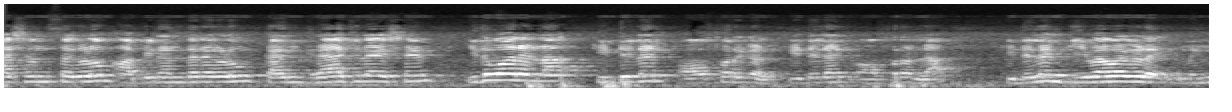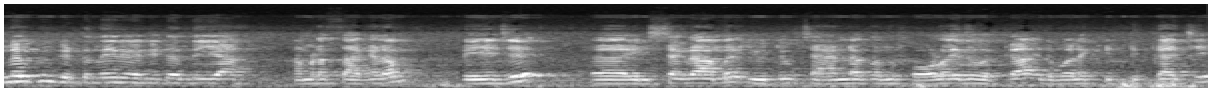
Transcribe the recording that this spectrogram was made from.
ആശംസകളും അഭിനന്ദനങ്ങളും കൺഗ്രാചുലേഷൻ ഇതുപോലുള്ള കിഡിലൻ ഓഫറുകൾ കിഡിലൻ ഓഫർ അല്ല കിഡിലൻ ഗീവകൾ നിങ്ങൾക്കും കിട്ടുന്നതിന് വേണ്ടിയിട്ട് എന്ത് ചെയ്യുക? നമ്മുടെ സകലം പേജ് ഇൻസ്റ്റാഗ്രാം യൂട്യൂബ് ചാനലൊക്കെ ഒന്ന് ഫോളോ ചെയ്ത് വെക്കുക. ഇതുപോലെ കിട്ടിക്കാച്ചി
